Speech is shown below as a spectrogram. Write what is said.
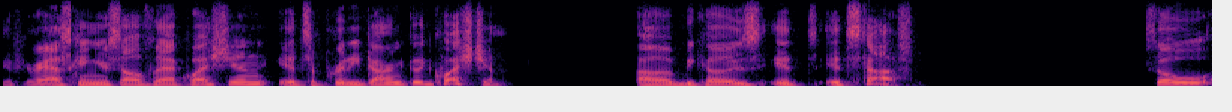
if you're asking yourself that question, it's a pretty darn good question uh, because it, it's tough. So,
